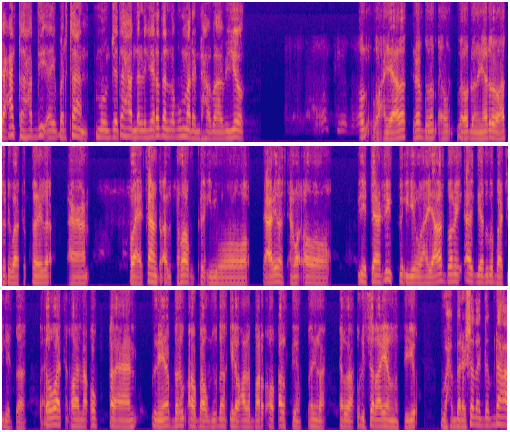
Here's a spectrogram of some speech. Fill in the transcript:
gacanta haddii ay bartaan mawjadaha dhallinyarada lagu marin habaabiyo. Waxyaalo tiro badan oo dhalinyarada hadda hayda raacitaanka al-shabaabka iyo shaqo oo iyo tahriibka iyo waxyaalo badan aad iyo aad uga baajinaysaa waa taqaanaa qof dhalinyaro badan oo baawudaanka ila wax la baro oo qalabka wax ku dhisanayaan la siiyo. Waxbarashada gabdhaha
